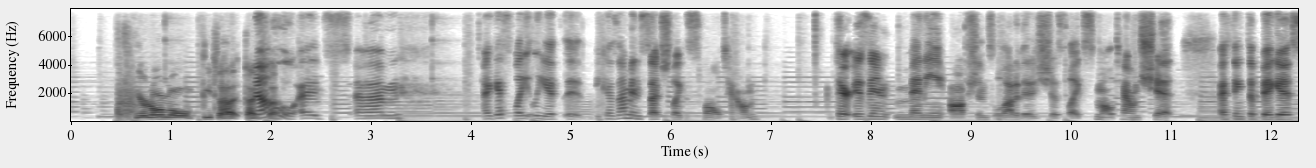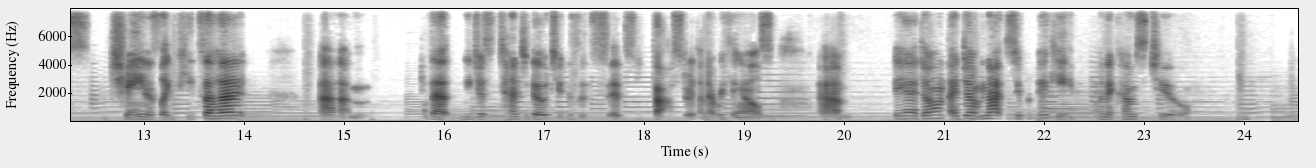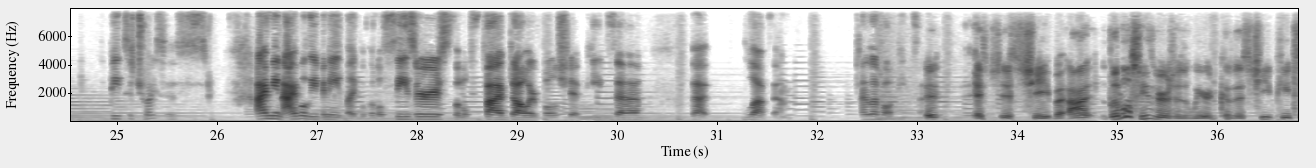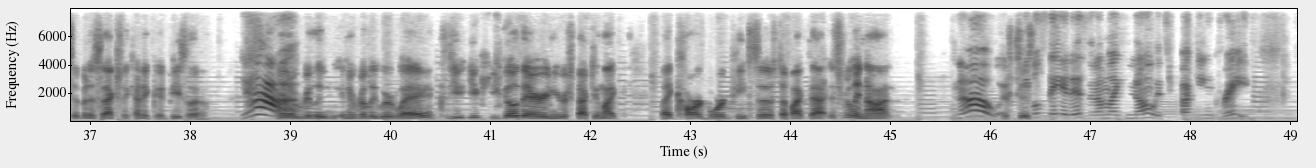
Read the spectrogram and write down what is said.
your normal Pizza Hut type stuff? No, it's um, I guess lately it, it because I'm in such like a small town. There isn't many options. A lot of it is just like small town shit. I think the biggest chain is like Pizza Hut, um, that we just tend to go to because it's it's faster than everything else. Um, but yeah, I don't I don't not super picky when it comes to pizza choices. I mean, I will even eat like a little Caesars, little five dollar bullshit pizza. That love them. I love all pizza. It, it's it's cheap, but I, Little Caesars is weird because it's cheap pizza, but it's actually kind of good pizza Yeah. in a yeah. really in a really weird way. Because you, you you go there and you're expecting like like cardboard pizza stuff like that. It's really not. No, It's people say it is, and I'm like, no, it's fucking great.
